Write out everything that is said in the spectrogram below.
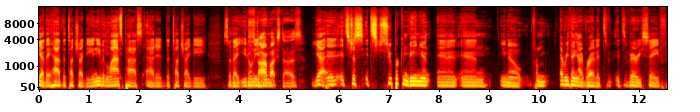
Yeah, they have the Touch ID, and even LastPass added the Touch ID so that you don't even Starbucks does. Yeah, it, it's just it's super convenient, and and you know from everything I've read, it's it's very safe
